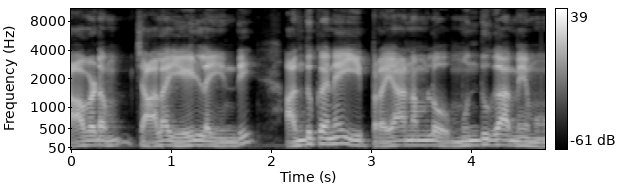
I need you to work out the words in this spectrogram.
రావడం చాలా ఏళ్ళయింది అందుకనే ఈ ప్రయాణంలో ముందుగా మేము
